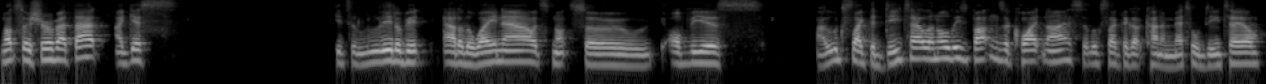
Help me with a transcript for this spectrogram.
Not so sure about that. I guess it's a little bit out of the way now. It's not so obvious. It looks like the detail in all these buttons are quite nice. It looks like they got kind of metal detail.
